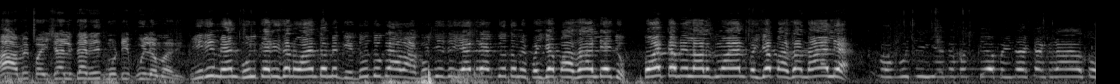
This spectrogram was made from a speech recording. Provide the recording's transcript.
હા અમે પૈસા લીધા ને એ જ મોટી ભૂલ અમારી. એની મેન ભૂલ કરી છે ને વાયન તમે કીધું હતું કે આ વાઘુજી છે યાદ રાખજો તમે પૈસા પાછા આલી દેજો તોય તમે લાલચમાં આયા ને પૈસા પાછા ના આલ્યા. બાબુજી એને મને બે મહિના કગરાયો તો.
